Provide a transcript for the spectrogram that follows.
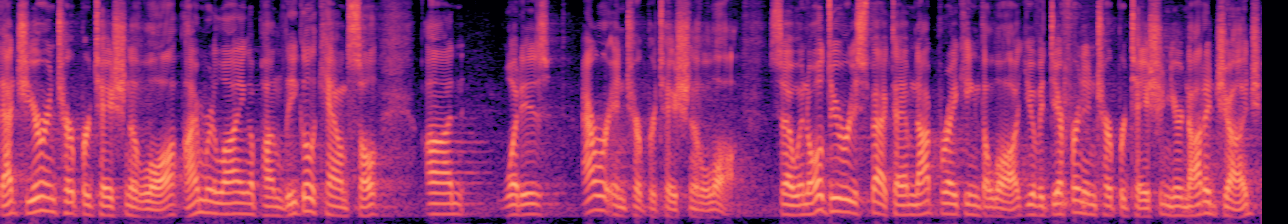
that's your interpretation of the law. I'm relying upon legal counsel on what is our interpretation of the law. So in all due respect, I am not breaking the law. You have a different interpretation. You're not a judge,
